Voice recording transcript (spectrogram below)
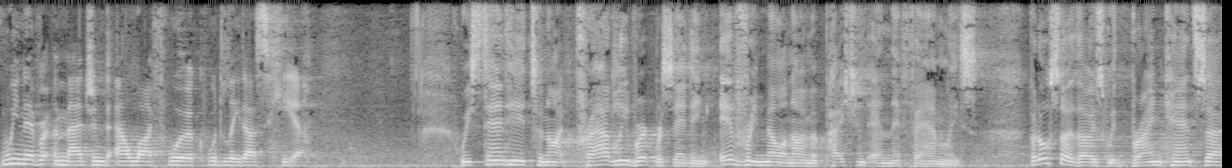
We never imagined our life work would lead us here. We stand here tonight proudly representing every melanoma patient and their families, but also those with brain cancer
